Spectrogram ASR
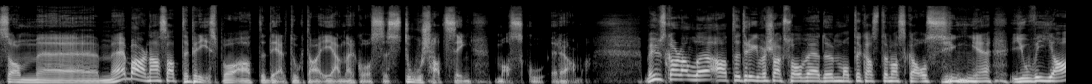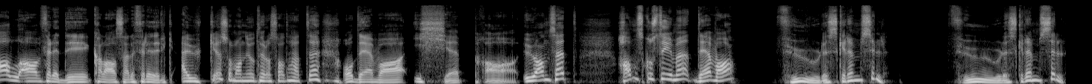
som eh, med barna satte pris på at deltok da i NRKs storsatsing Maskorama. Vi husker vel alle at Trygve Slagsvold Vedum måtte kaste maska og synge Jovial av Freddy Kalas, eller Fredrik Auke, som han jo tross alt heter, og det var ikke bra. Uansett, hans kostyme, det var fugleskremsel. Fugleskremsel.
